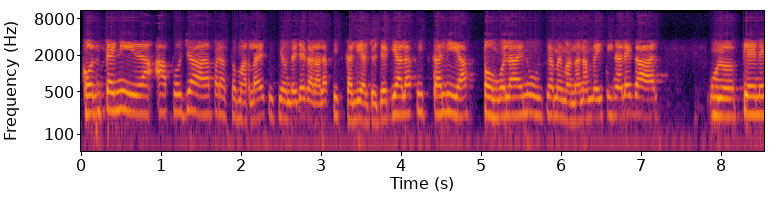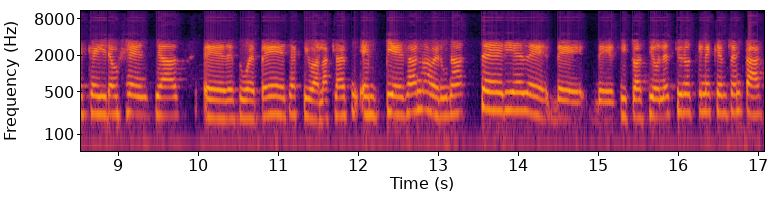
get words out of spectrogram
contenida, apoyada para tomar la decisión de llegar a la fiscalía. Yo llegué a la fiscalía, pongo la denuncia, me mandan a medicina legal uno tiene que ir a urgencias eh, de su EPS, activar la clave, empiezan a haber una serie de, de situaciones que uno tiene que enfrentar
